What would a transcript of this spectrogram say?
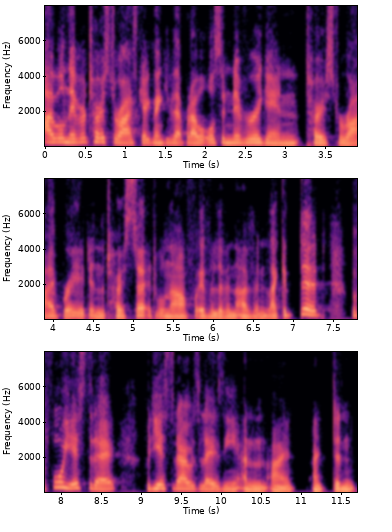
I will never toast a rice cake. Thank you for that. But I will also never again toast rye bread in the toaster. It will now forever live in the oven like it did before yesterday. But yesterday I was lazy and I, I didn't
